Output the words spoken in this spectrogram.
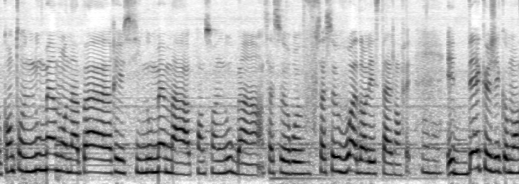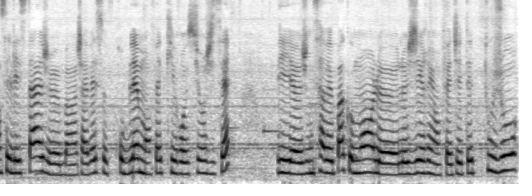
Donc quand on- nous-mêmes, on n'a pas réussi nous-mêmes à prendre soin de nous, ben, ça, se re- ça se voit dans les stages en fait. Et dès que j'ai commencé les stages, euh, ben, j'avais ce problème en fait qui ressurgissait et euh, je ne savais pas comment le, le gérer en fait. J'étais toujours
